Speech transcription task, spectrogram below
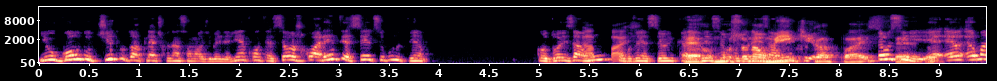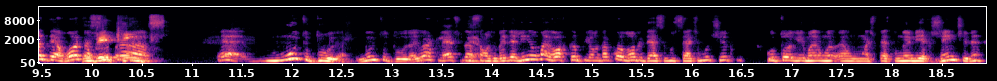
E o gol do título do Atlético Nacional de Medellín aconteceu aos 46 do segundo tempo. Ficou 2x1, um, venceu casa. É, emocionalmente, rapaz. Então, assim, é, é, é uma derrota assim, pra, é, muito dura, muito dura. E o Atlético Nacional é. de Medellín é o maior campeão da Colômbia, 17 título. O Tolima é, um, é uma espécie de um emergente, né?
